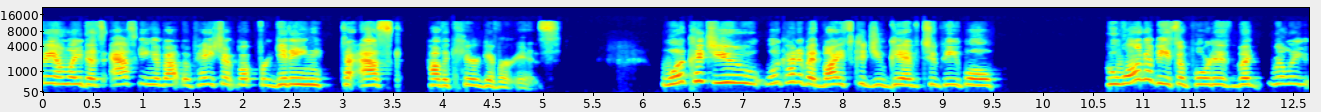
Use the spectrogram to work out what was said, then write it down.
family that's asking about the patient, but forgetting to ask how the caregiver is. What could you, what kind of advice could you give to people who want to be supportive, but really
